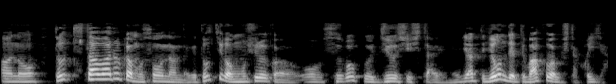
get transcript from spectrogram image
あの、ど、伝わるかもそうなんだけど、どっちが面白いかをすごく重視したいよね。やって読んでてワクワクした方がいいじゃ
